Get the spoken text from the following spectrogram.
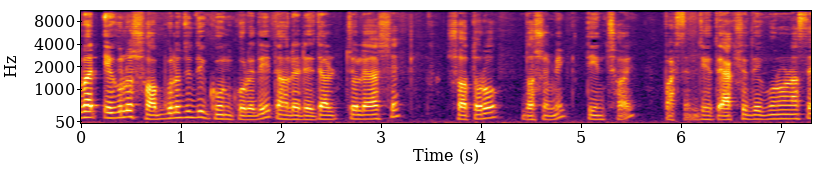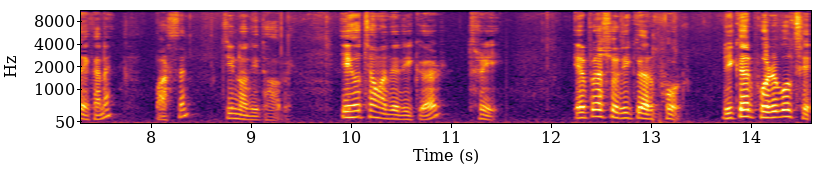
এবার এগুলো সবগুলো যদি গুণ করে দিই, তাহলে রেজাল্ট চলে আসে সতেরো দশমিক তিন ছয় পার্সেন্ট। যেহেতু একশো দিয়ে গুণন আছে, এখানে পার্সেন্ট চিহ্ন দিতে হবে। এই হচ্ছে আমাদের রিকোয়ার থ্রি এরপর আসো রিকোয়ার ফোর রিকোয়ার ফোরে বলছে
